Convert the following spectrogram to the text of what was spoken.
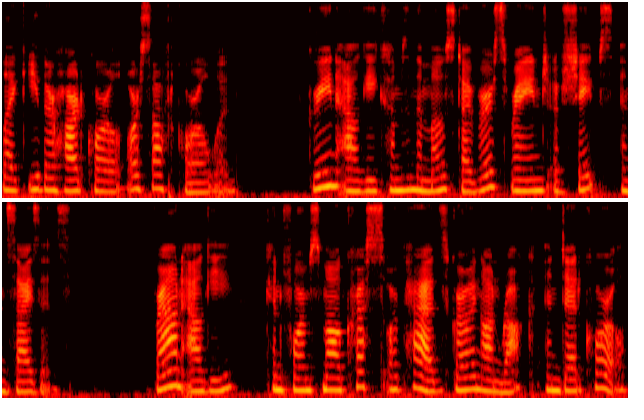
like either hard coral or soft coral would. Green algae comes in the most diverse range of shapes and sizes. Brown algae can form small crusts or pads growing on rock and dead coral.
